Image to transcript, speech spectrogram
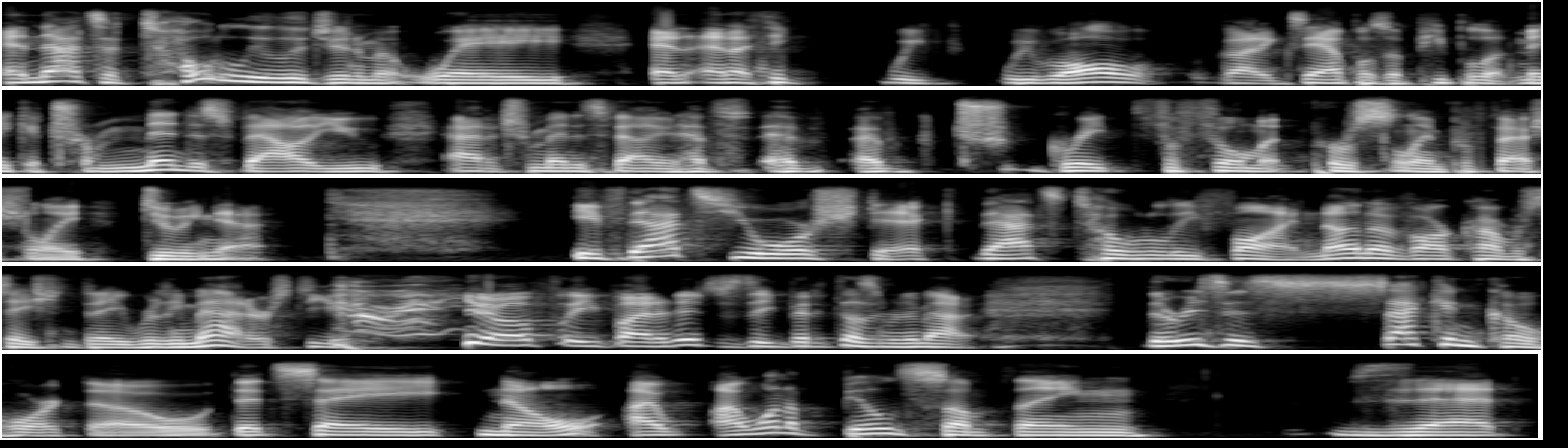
And that's a totally legitimate way. And, and I think we've we've all got examples of people that make a tremendous value, add a tremendous value, and have have, have tr- great fulfillment personally and professionally doing that. If that's your shtick, that's totally fine. None of our conversation today really matters to you. you know, hopefully you find it interesting, but it doesn't really matter. There is a second cohort though that say, no, I, I want to build something that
